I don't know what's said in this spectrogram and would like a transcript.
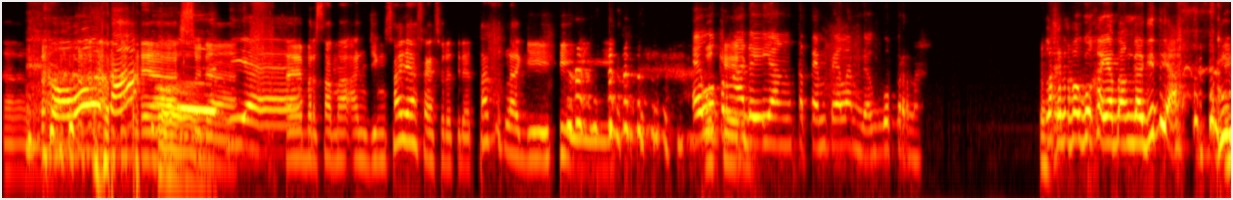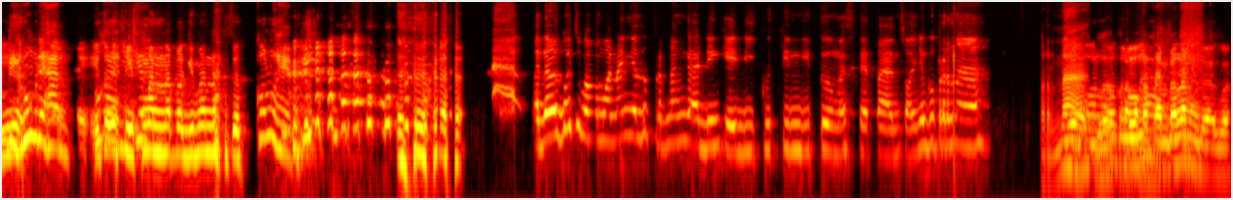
Oh, takut Saya Oh. sudah dia. saya bersama anjing saya, saya sudah tidak takut lagi. Eh, lu Oke. pernah ada yang ketempelan gak? Gue pernah. Lah kenapa gue kayak bangga gitu ya? Gue Iya. bingung deh Han. Eh, Itu kayak mikir, achievement apa gimana tuh? Kok lu happy? Padahal gue cuma mau nanya, lu pernah nggak ada yang kayak diikutin gitu mas setan? Soalnya gue pernah. Pernah. Gua- gua Gua- Kalau ketempelan enggak gue.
